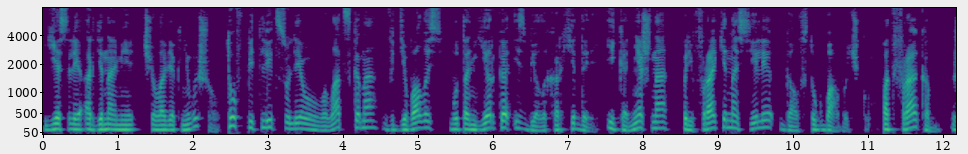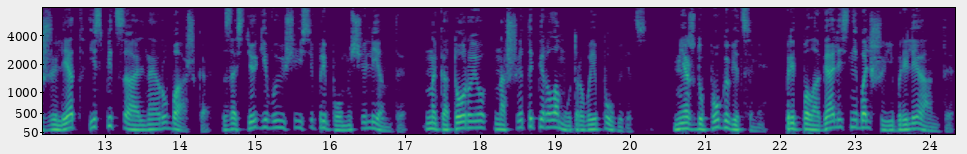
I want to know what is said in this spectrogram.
Если орденами человек не вышел, то в петлицу левого лацкана вдевалась бутоньерка из белых орхидей. И, конечно, при фраке носили галстук-бабочку. Под фраком жилет и специальная рубашка, застегивающаяся при помощи ленты, на которую нашиты перламутровые пуговицы. Между пуговицами предполагались небольшие бриллианты.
